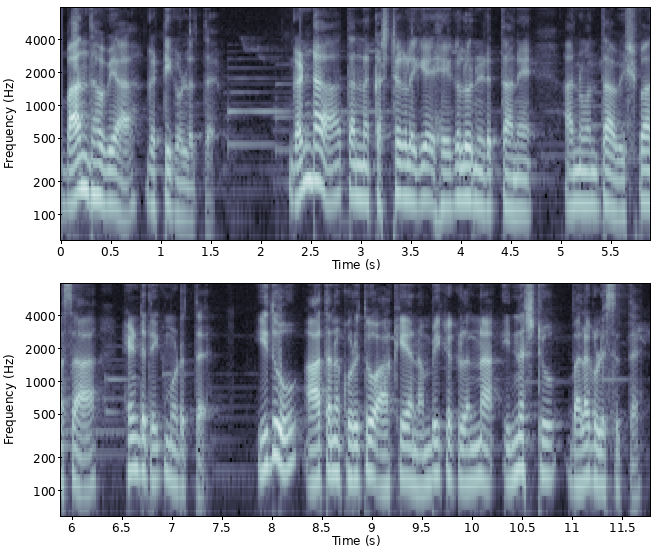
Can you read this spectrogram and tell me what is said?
ಬಾಂಧವ್ಯ ಗಟ್ಟಿಗೊಳ್ಳುತ್ತೆ. ಗಂಡ ತನ್ನ ಕಷ್ಟಗಳಿಗೆ ಹೇಗಲು ನೀಡುತ್ತಾನೆ ಅನ್ನುವಂಥ ವಿಶ್ವಾಸ ಹೆಂಡತಿಗೆ ಮೂಡುತ್ತೆ. ಇದು ಆತನ ಕುರಿತು ಆಕೆಯ ನಂಬಿಕೆಗಳನ್ನು ಇನ್ನಷ್ಟು ಬಲಗೊಳಿಸುತ್ತೆ.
